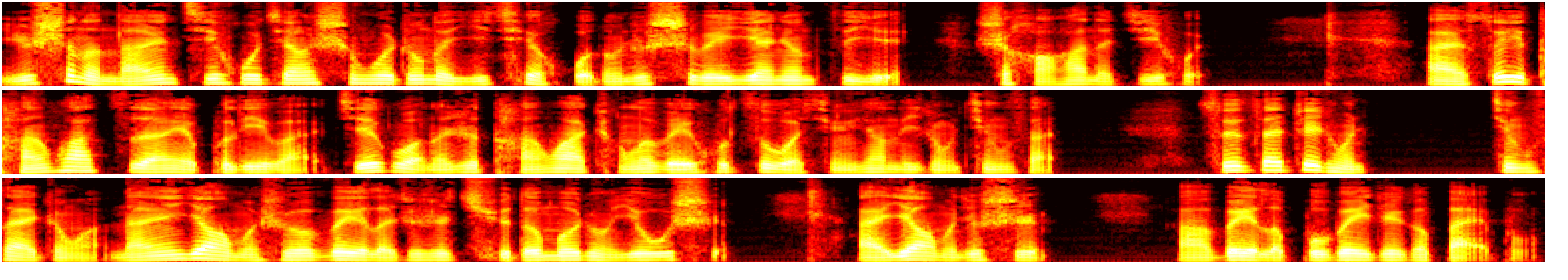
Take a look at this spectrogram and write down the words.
于是呢，男人几乎将生活中的一切活动就视为验证自己是好汉的机会。哎，所以谈话自然也不例外。结果呢，是谈话成了维护自我形象的一种竞赛。所以在这种竞赛中啊，男人要么说为了就是取得某种优势，哎，要么就是啊为了不被这个摆布。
